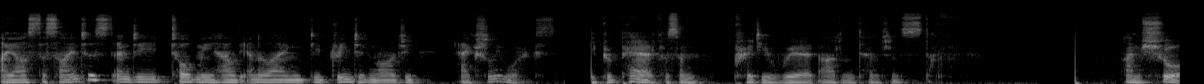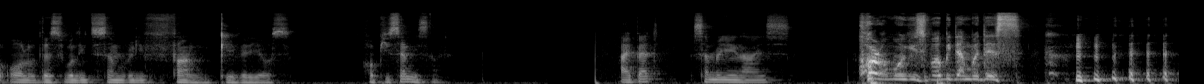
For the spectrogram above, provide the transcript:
I asked a scientist and he told me how the underlying deep dream technology actually works. Be prepared for some pretty weird artificial intelligence stuff. I'm sure all of this will lead to some really funky videos. Hope you send me some. I bet some really nice horror movies will be done with this.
